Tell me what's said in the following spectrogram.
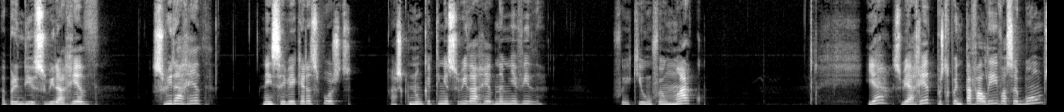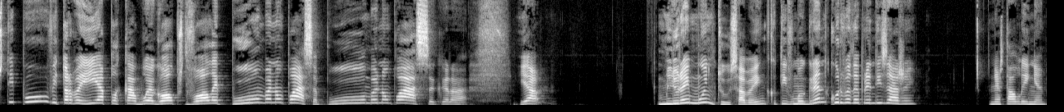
aprendi a subir à rede. Subir à rede? Nem sabia que era suposto. Acho que nunca tinha subido à rede na minha vida. Foi aqui um, foi um marco. Yeah, subi à rede, depois de repente estava ali, vossa booms, tipo Vitor Bahia a placar bué golpes de vôlei, pumba, não passa, pumba, não passa, caralho. Yeah, melhorei muito, sabem? Que tive uma grande curva de aprendizagem nesta aulinha.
